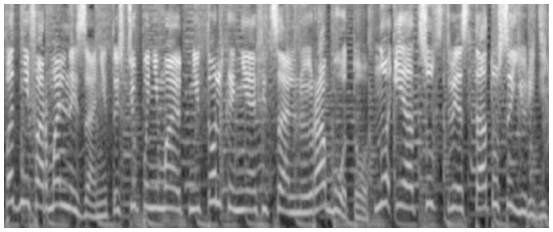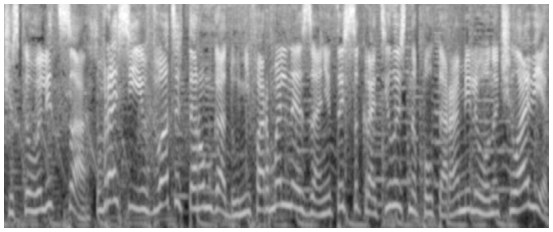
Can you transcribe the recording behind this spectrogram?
Под неформальной занятостью понимают не только неофициальную работу, но и отсутствие статуса юридического лица. В России в 2022 году неформальная занятость сократилась на полтора миллиона человек.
